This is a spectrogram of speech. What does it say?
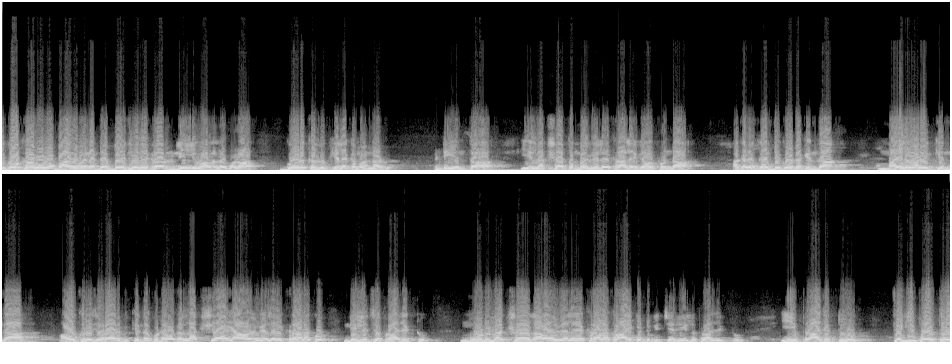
ఎగో కాలంలో భాగమైన డెబ్బై ఐదు వేల ఎకరాల నీళ్ళు ఇవ్వాలని కూడా గోరకల్లు కీలకం అన్నాడు అంటే ఎంత ఈ లక్షా తొంభై వేల ఎకరాలే కాకుండా అక్కడ గండికోట కింద మైలవరం కింద అవుకు రిజర్వాయర్ కింద కూడా ఒక లక్ష యాభై వేల ఎకరాలకు నీళ్ళు ఇచ్చే ప్రాజెక్టు. మూడు లక్షల నలభై వేల ఎకరాలకు ఆయకట్టుకు ఇచ్చే నీళ్ళు ప్రాజెక్టు. ఈ ప్రాజెక్టు తెగిపోతే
